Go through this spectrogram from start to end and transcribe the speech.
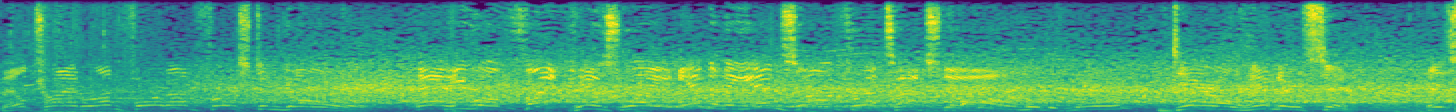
They'll try and run for it on first and goal. And he will fight his way into the end zone for a touchdown. Darrell Henderson, his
